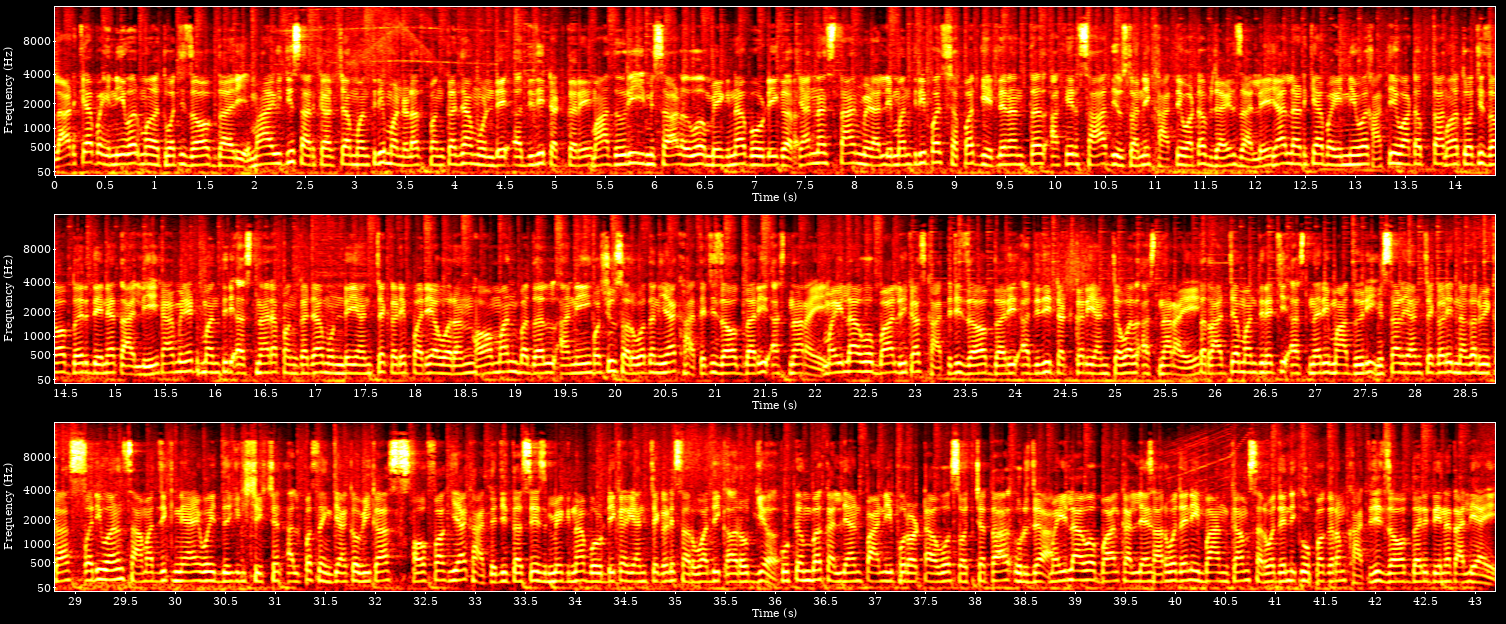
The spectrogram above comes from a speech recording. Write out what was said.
लाडक्या बहिणीवर महत्वाची जबाबदारी. महायुती सरकारच्या मंत्रिमंडळात पंकजा मुंडे अदिती टटकरे माधुरी मिसाळ व मेघना बोर्डीकर यांना स्थान मिळाले. मंत्रीपद शपथ घेतल्यानंतर अखेर सहा दिवसांनी खाते वाटप जाहीर झाले. या लडक्या बहिणीवर खाते वाटपता महत्वाची जबाबदारी देण्यात आली. कॅबिनेट मंत्री असणाऱ्या पंकजा मुंडे यांच्याकडे पर्यावरण हवामान बदल आणि पशुसंवर्धन या खात्याची जबाबदारी असणार आहे. महिला व बाल विकास खात्याची जबाबदारी अदिती टटकर यांच्यावर असणार आहे. तर राज्यमंत्र्याची असणारी माधुरी मिसाळ यांच्याकडे नगर विकास परिवहन सामाजिक न्याय वैद्यकीय शिक्षण अल्पसंख्याक विकास औफाक या खात्याची तसेच मेघना बोर्डीकर यांच्याकडे सर्वाधिक आरोग्य कुटुंब कल्याण पाणी पुरवठा व स्वच्छता ऊर्जा महिला व बाल कल्याण सार्वजनिक बांधकाम सार्वजनिक उपक्रम खात्याची जबाबदारी देण्यात आली आहे.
